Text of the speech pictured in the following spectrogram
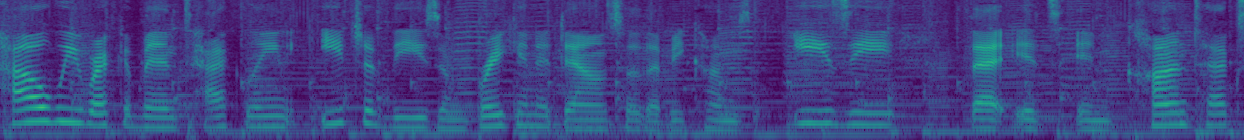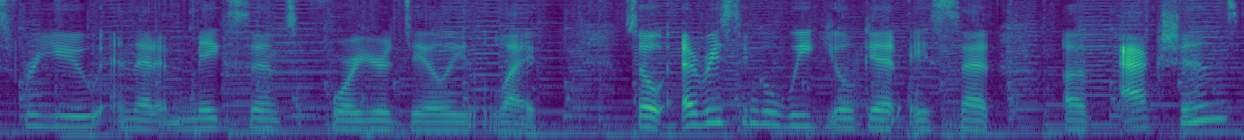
how we recommend tackling each of these and breaking it down so that it becomes easy, that it's in context for you, and that it makes sense for your daily life. So, every single week, you'll get a set of actions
